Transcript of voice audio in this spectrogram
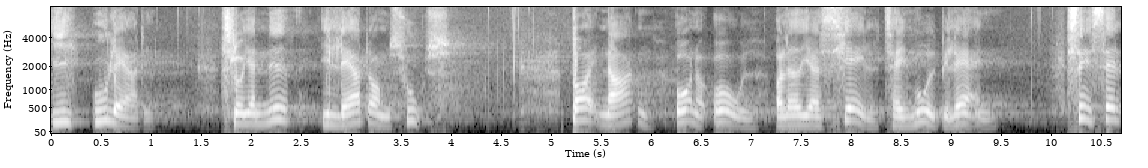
I ulærte. Slå jer ned i lærdommens hus. Bøj nakken under ået og lad jeres sjæl tage imod belæring. Se selv,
